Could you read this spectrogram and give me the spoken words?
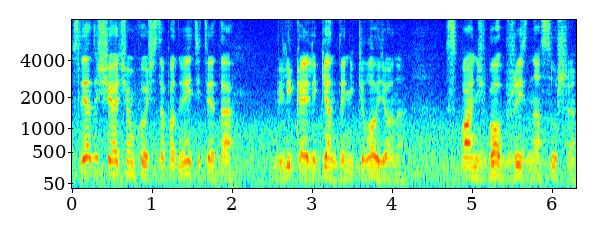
Следующее, о чем хочется подметить, это великая легенда Никелодеона «Спанч Боб. Жизнь на суше»,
